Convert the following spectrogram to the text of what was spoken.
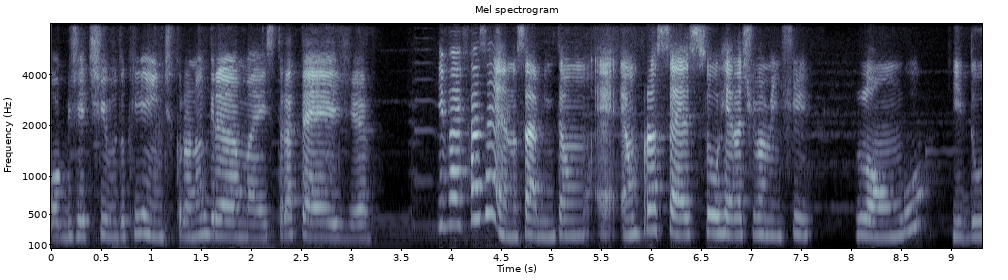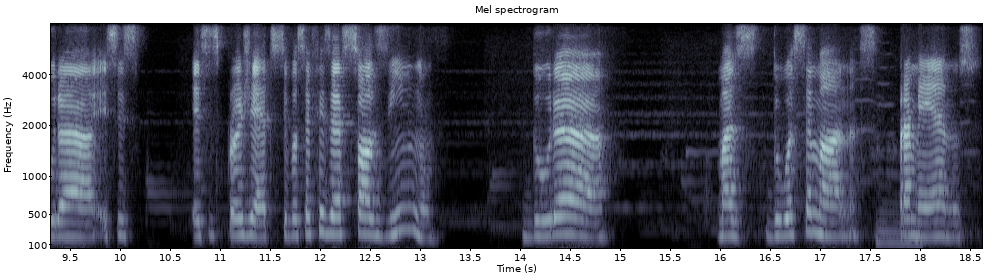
objetivo do cliente, cronograma, estratégia. E vai fazendo, sabe? Então é, é um processo relativamente longo e dura esses, esses projetos. Se você fizer sozinho, dura umas duas semanas Hum. para menos,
